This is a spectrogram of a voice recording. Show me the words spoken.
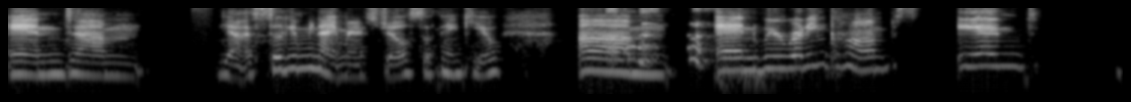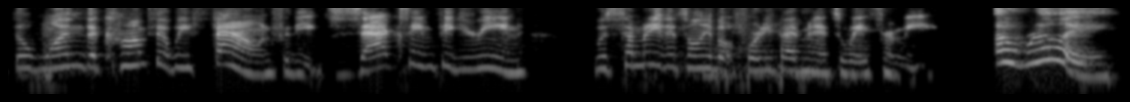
and um yeah it's still giving me nightmares jill so thank you um and we were running comps and the one the comp that we found for the exact same figurine was somebody that's only about 45 minutes away from me Oh, really?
